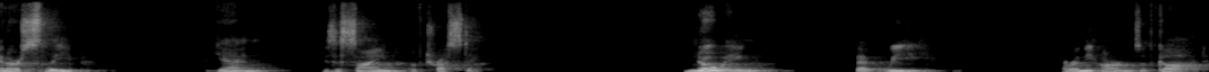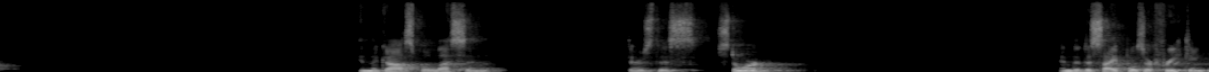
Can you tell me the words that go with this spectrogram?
And our sleep, again, is a sign of trusting, knowing that we are in the arms of God. In the gospel lesson, there's this storm, and the disciples are freaking,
